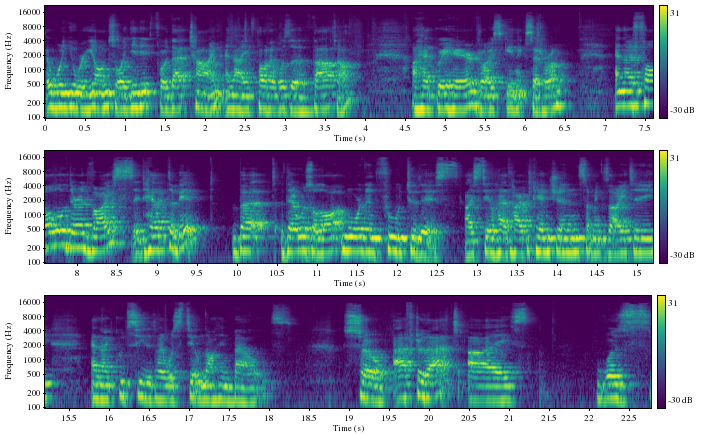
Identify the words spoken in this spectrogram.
when you were young, so I did it for that time, and I thought I was a vata. I had gray hair, dry skin, etc. And I followed their advice. It helped a bit, but there was a lot more than food to this. I still had hypertension, some anxiety, and I could see that I was still not in balance. So after that, I was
